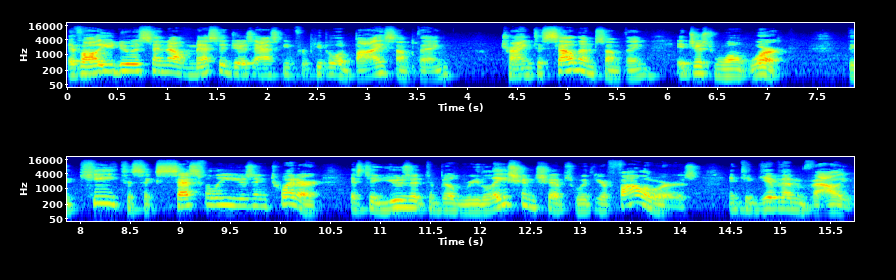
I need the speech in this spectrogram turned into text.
If all you do is send out messages asking for people to buy something, trying to sell them something, it just won't work. The key to successfully using Twitter is to use it to build relationships with your followers and to give them value.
